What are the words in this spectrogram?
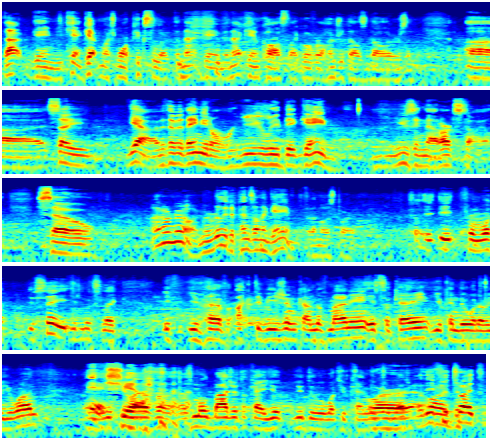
that game you can't get much more pixel art than that game, and that game cost like over hundred thousand dollars, and uh, so. Yeah, they, they made a really big game using that art style. So I don't know. I mean, it really depends on the game for the most part. So it, it, from what you say, it looks like if you have Activision kind of money, it's okay. You can do whatever you want. Ish, if you yeah. have a, a small budget, okay, you, you do what you can with Or- your budget. But if you try to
